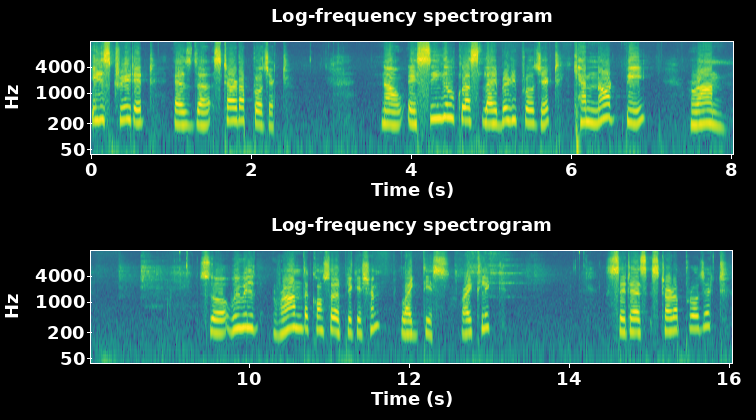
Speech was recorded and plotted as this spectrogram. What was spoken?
it is created as the startup project. Now a single class library project cannot be run. So we will run the console application like this. Right click set as startup project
